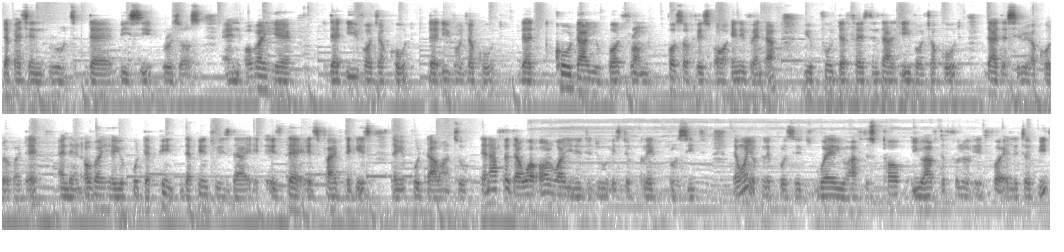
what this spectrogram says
the person wrote the bc results. And over here the e-voucher code the e-voucher code the code that you bought from post office or any vendor you put the first in that e-voucher code that the serial code over there. And then over here you put the pin the pin is there is there is five digits then you put that one too. Then after that what all what you need to do is to click proceed. Then when you click proceed where you have to stop you have to follow it for a little bit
